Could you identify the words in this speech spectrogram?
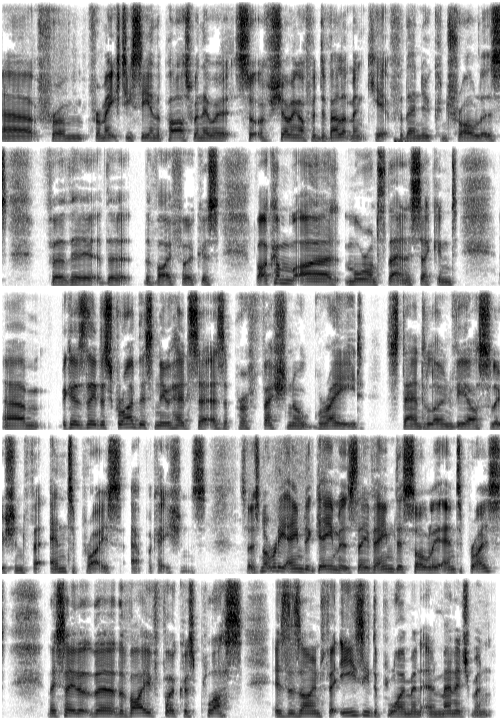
uh, from from HTC in the past when they were sort of showing off a development kit for their new controllers for the the, the Vive Focus. But I'll come uh, more onto that in a second um, because they describe this new headset as a professional grade standalone VR solution for enterprise applications. So it's not really aimed at gamers. They've aimed this solely at enterprise. They say that the, the Vive Focus Plus is designed for easy deployment and management,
